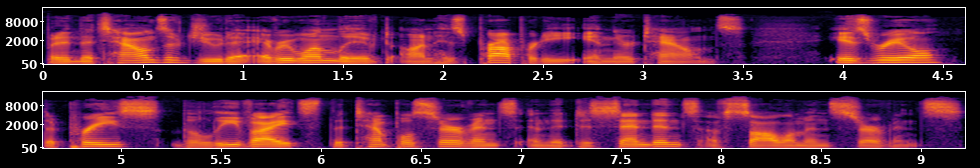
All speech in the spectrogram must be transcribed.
but in the towns of Judah everyone lived on his property in their towns. Israel, the priests, the Levites, the temple servants, and the descendants of Solomon's servants.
